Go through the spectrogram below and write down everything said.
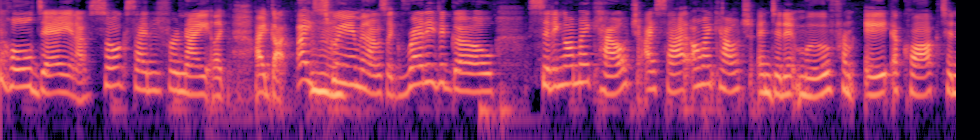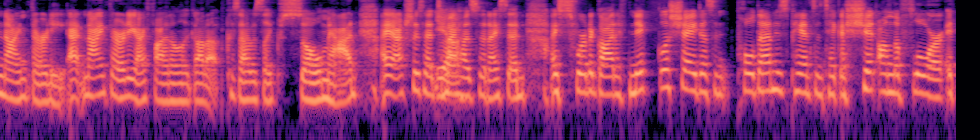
my whole day and I was so excited for night. Like I got ice Mm-hmm. cream and I was like ready to go. Sitting on my couch, I sat on my couch and didn't move from eight o'clock to nine thirty. At nine thirty, I finally got up because I was like so mad. I actually said to my husband, I said, I swear to God, if Nick Lachey doesn't pull down his pants and take a shit on the floor, it,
